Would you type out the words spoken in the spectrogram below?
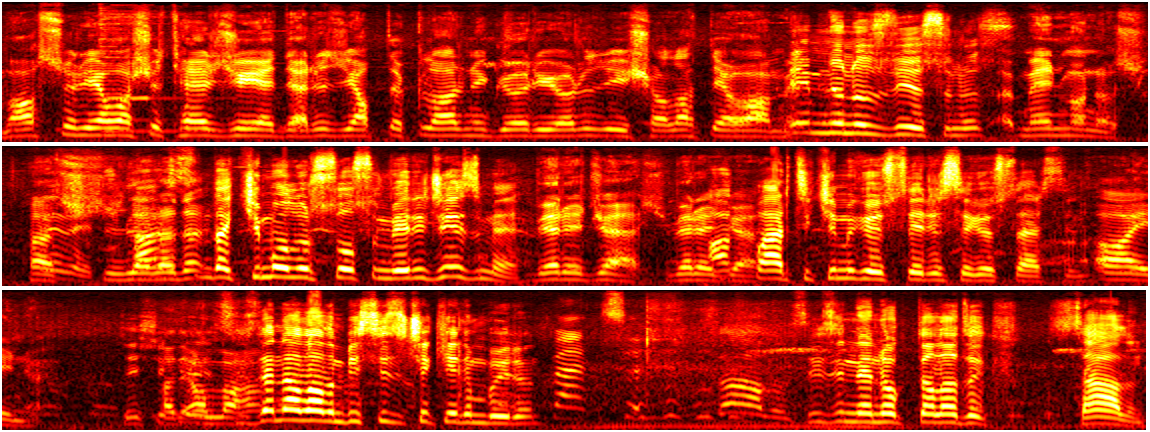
Mahsur Yavaş'ı tercih ederiz. Yaptıklarını görüyoruz. İnşallah devam eder. Memnunuz diyorsunuz. Memnunuz. Ha, Evet. Sizlere de Karşısında kim olursa olsun vereceğiz mi? vereceğiz. Vereceğiz. AK Parti kimi gösterirse göstersin. Aynı. Teşekkür Hadi ederim. Allah'a- Sizden alalım biz sizi çekelim buyurun. Sağ olun. Sizinle noktaladık. Sağ olun.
